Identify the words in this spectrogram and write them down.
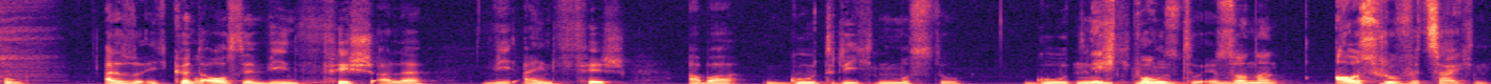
Punkt. Also ich könnte aussehen wie ein Fisch, alle. Wie ein Fisch, aber gut riechen musst du. Gut Nicht riechen Punkt, musst du immer. sondern Ausrufezeichen.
